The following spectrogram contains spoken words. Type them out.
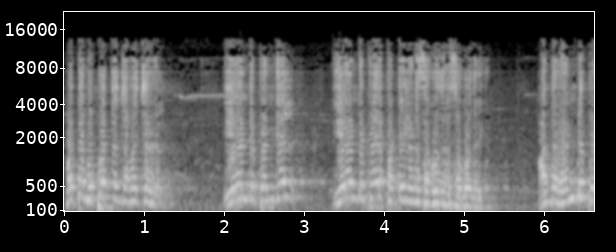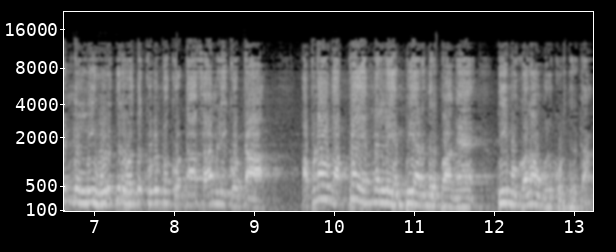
மொத்தம் முப்பத்தஞ்சு அமைச்சர்கள். இரண்டு பெண்கள் இரண்டு பேர் பட்டியலின சகோதர சகோதரிகள். அந்த ரெண்டு பெண்கள்லையும் ஒருத்தர் வந்து குடும்ப கோட்டா ஃபேமிலி கோட்டா அப்படின்னா அவங்க அப்பா எம்எல்ஏ எம்பியா இருந்திருப்பாங்க. திமுக அவங்களுக்கு கொடுத்திருக்காங்க.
